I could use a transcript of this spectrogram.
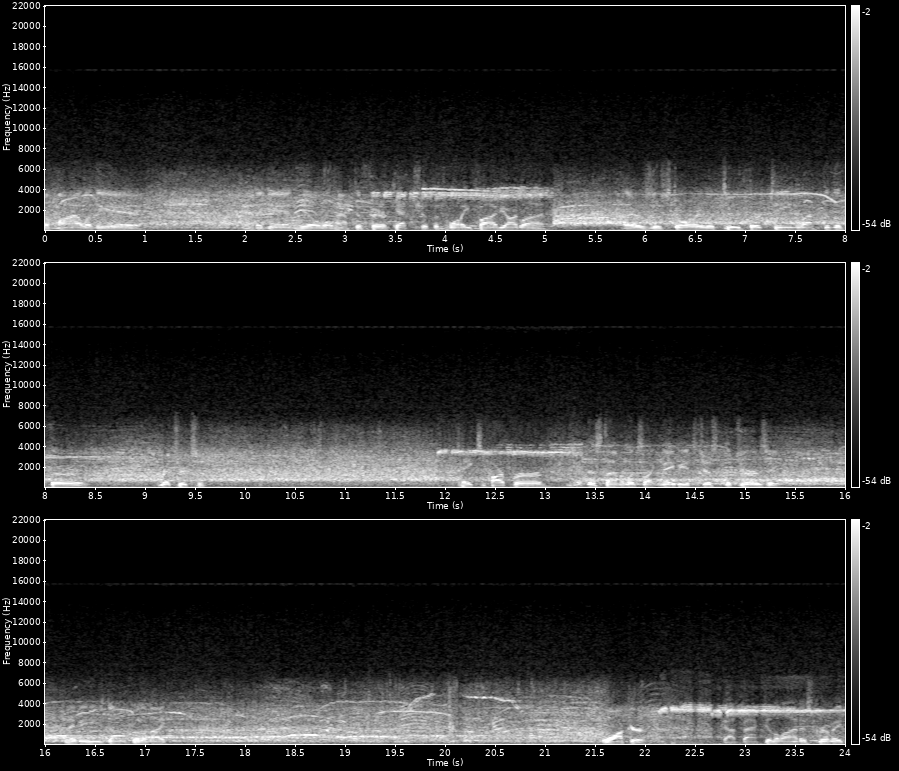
a mile in the air. And again, Hill will have to fair catch at the 25-yard line. There's the story with 2.13 left in the third. Richardson takes Harper. This time it looks like maybe it's just the jersey. Maybe he's done for the night. Walker got back to the line of scrimmage.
